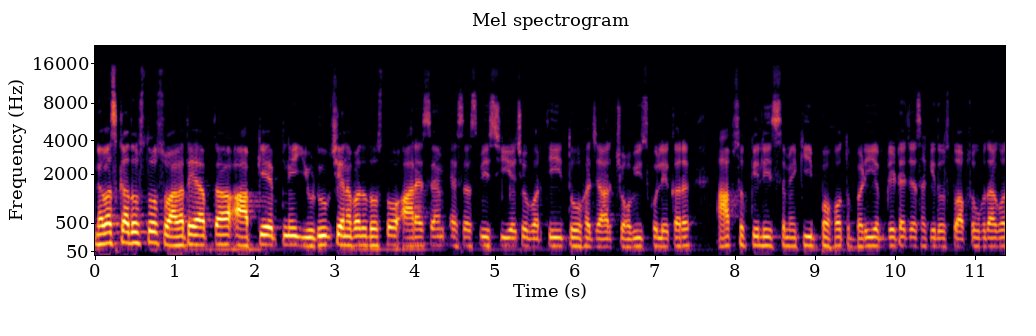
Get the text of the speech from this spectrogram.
नमस्कार दोस्तों, स्वागत है आपका, आपके अपने YouTube चैनल पर। तो दोस्तों R S M S S B C H O भर्ती 2024 को लेकर आप सबके लिए इस समय की बहुत बड़ी अपडेट है। जैसा कि दोस्तों, आप सबको पता होगा,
